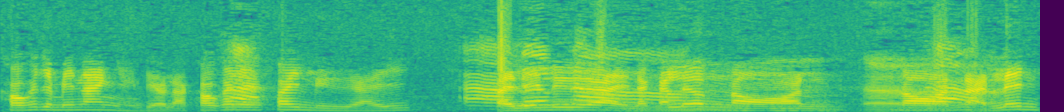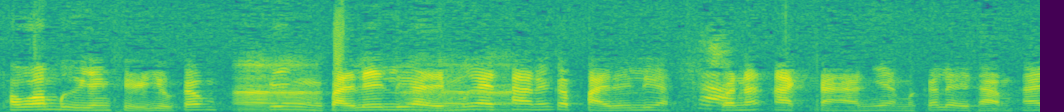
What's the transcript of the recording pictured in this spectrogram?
เขาก็จะไม่นั่งอย่างเดียวแล้วเขาก็จะค่ะค่อยๆเลื้อยอ่าไปเรื่อยๆ แล้วก็เริ่มนอนอ่านนอนค่ะน่ะเล่นเพราะว่ามือยังถืออยู่ก็อ่าวิ่งไปเรื่อยอ่าๆเมื่อยท่านั้นก็ไปเรื่อยๆค่ะเพราะฉะนั้นอาการเนี่ยมันก็เลยทำให้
